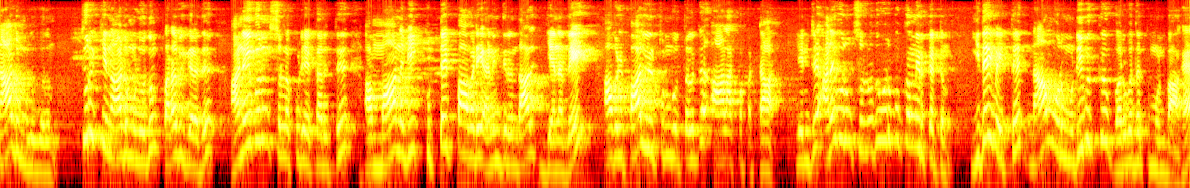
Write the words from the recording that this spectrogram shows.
நாடு முழுவதும் துருக்கி நாடு முழுவதும் பரவுகிறது. அனைவரும் சொல்லக்கூடிய கருத்து அம்மாணவி குட்டைப்பாவடை அணிந்திருந்தால் எனவே அவள் பாலியல் துன்புறுத்தலுக்கு ஆளாக்கப்பட்டார் என்று அனைவரும் சொல்வது ஒரு பக்கம் இருக்கட்டும். இதை வைத்து நாம் ஒரு முடிவுக்கு வருவதற்கு முன்பாக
